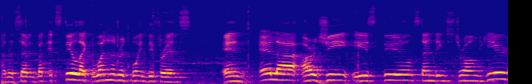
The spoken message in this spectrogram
107, but it's still like 100 point difference. And Ella RG is still standing strong here.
